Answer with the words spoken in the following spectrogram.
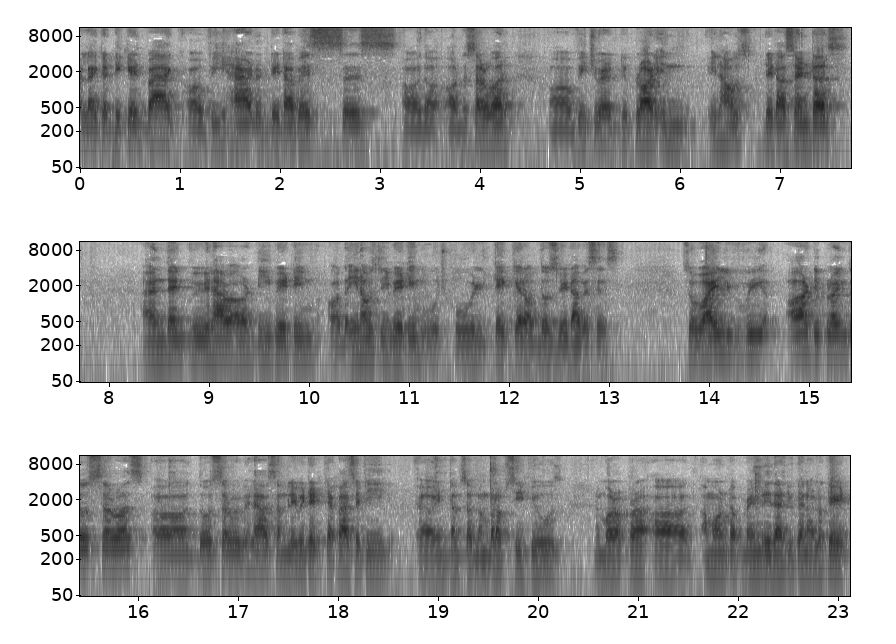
like a decade back uh, we had databases or the or the server uh, which were deployed in in-house data centers and then we will have our DBA team or the in-house DBA team which who will take care of those databases so while we are deploying those servers, uh, those servers will have some limited capacity uh, in terms of number of CPUs, number of uh, amount of memory that you can allocate,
